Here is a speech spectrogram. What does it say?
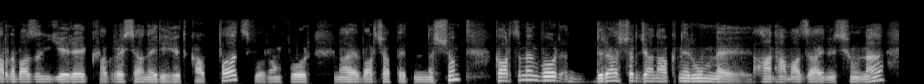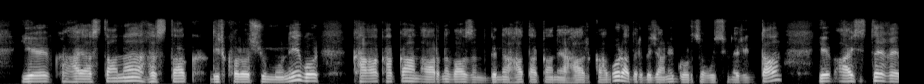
առնվազն 3 ագրեսիաների հետ կապված, որոնք որ նաև վարչապետն նշում, կարծում եմ, որ դրա շրջանակներում է անհամաձայնությունը եւ Հայաստանը հստակ դիրքորոշում ունի, որ քաղաքական առնվազն գնահատական է հարկավոր Ադրբեջանի գործողություններին տալ եւ այստեղ է,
